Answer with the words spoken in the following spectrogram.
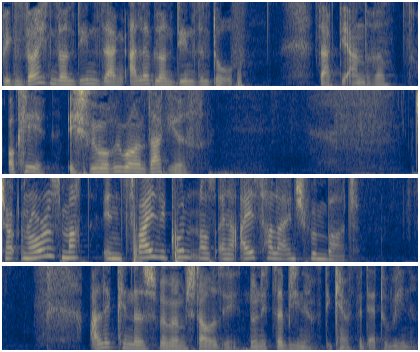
wegen solchen Blondinen sagen alle Blondinen sind doof. Sagt die andere, okay, ich schwimme rüber und sag ihr es. Chuck Norris macht in zwei Sekunden aus einer Eishalle ein Schwimmbad. Alle Kinder schwimmen im Stausee, nur nicht Sabine, die kämpft mit der Turbine.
